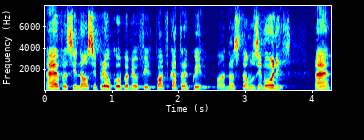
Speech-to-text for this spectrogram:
Né? Eu falei assim: não se preocupa, meu filho, pode ficar tranquilo, nós estamos imunes. Né?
